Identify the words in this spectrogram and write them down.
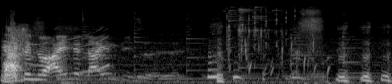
Er hatte nur eine Leinwiesel.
